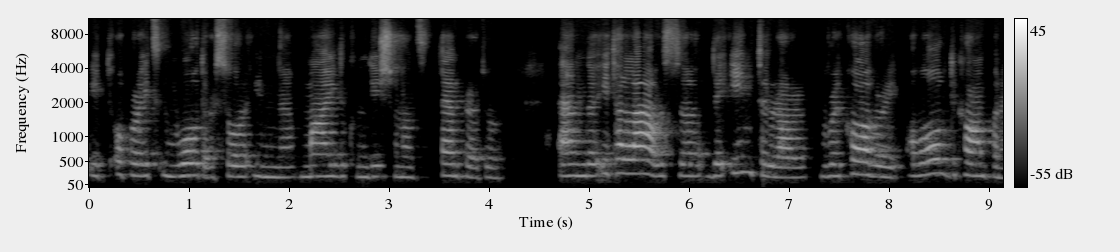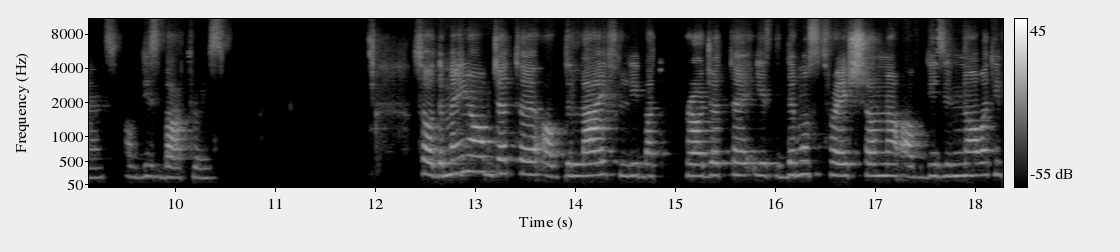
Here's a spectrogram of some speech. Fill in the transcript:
it operates in water, so in mild conditions temperature. And it allows the integral recovery of all the components of these batteries. So the main object of the Life Libat project is the demonstration of this innovative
